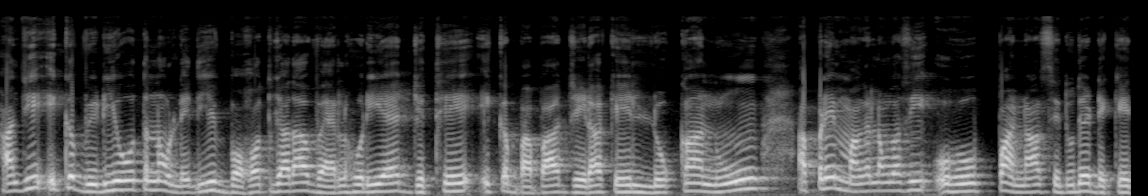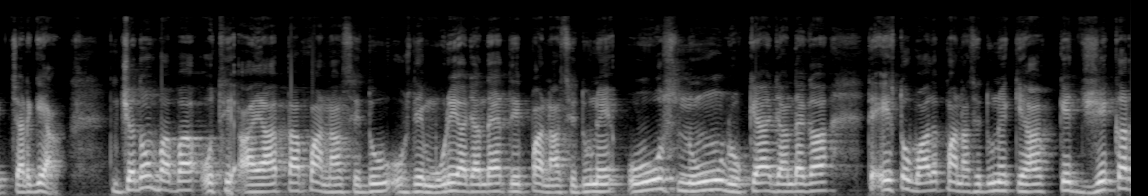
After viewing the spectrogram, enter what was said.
ਹਾਂਜੀ, ਇੱਕ ਵੀਡੀਓ ਧਨੌਲੇ ਦੀ ਬਹੁਤ ਜ਼ਿਆਦਾ ਵਾਇਰਲ ਹੋ ਰਹੀ ਹੈ, ਜਿੱਥੇ ਇੱਕ ਬਾਬਾ ਜਿਹੜਾ ਕਿ ਲੋਕਾਂ ਨੂੰ ਆਪਣੇ ਮਗਰ ਲਾਉਂਦਾ ਸੀ, ਉਹ ਭਾਨਾ ਸਿੱਧੂ ਦੇ ਡਿੱਕੇ ਚੜ ਗਿਆ। ਜਦੋਂ ਬਾਬਾ ਉੱਥੇ ਆਇਆ ਤਾਂ ਭਾਨਾ ਸਿੱਧੂ ਉਸ ਦੇ ਮੂਹਰੇ ਆ ਜਾਂਦਾ ਹੈ ਤੇ ਭਾਨਾ ਸਿੱਧੂ ਨੇ ਉਸ ਨੂੰ ਰੋਕਿਆ ਜਾਂਦਾ ਹੈਗਾ ਤੇ ਇਸ ਤੋਂ ਬਾਅਦ ਭਾਨਾ ਸਿੱਧੂ ਨੇ ਕਿਹਾ ਕਿ ਜੇਕਰ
